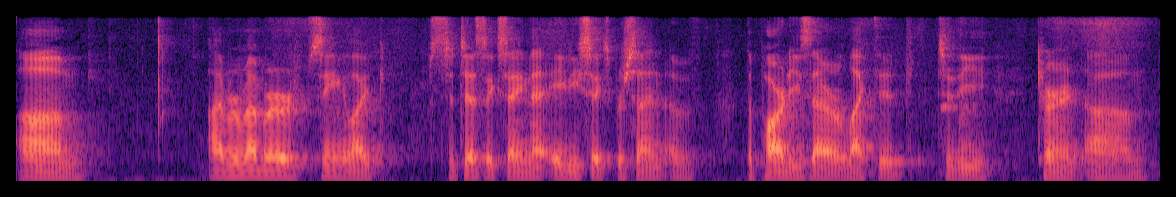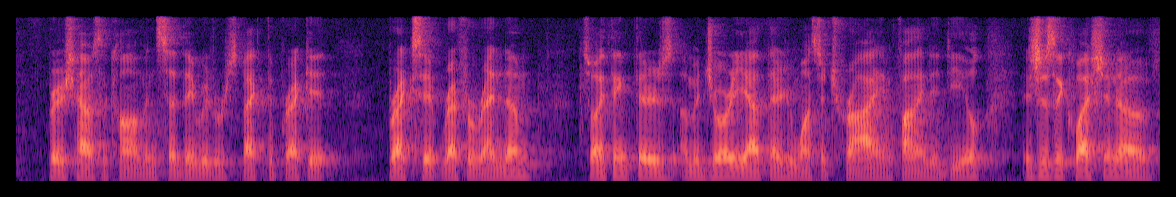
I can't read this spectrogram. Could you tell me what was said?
Um, I remember seeing like statistics saying that 86% of the parties that are elected to the current um, British House of Commons said they would respect the Brexit Brexit referendum. So I think there's a majority out there who wants to try and find a deal. It's just a question of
